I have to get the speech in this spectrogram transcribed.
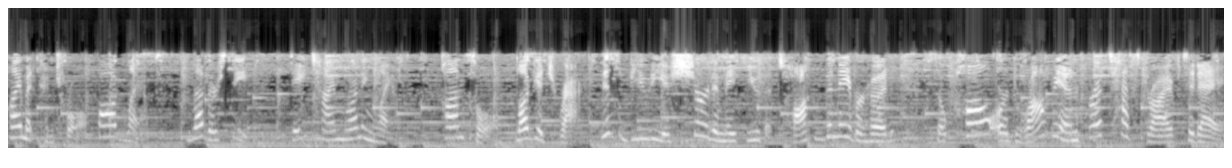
climate control, fog lamps, leather seats, daytime running lamps, console, luggage rack. This beauty is sure to make you the talk of the neighborhood, so call or drop in for a test drive today.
